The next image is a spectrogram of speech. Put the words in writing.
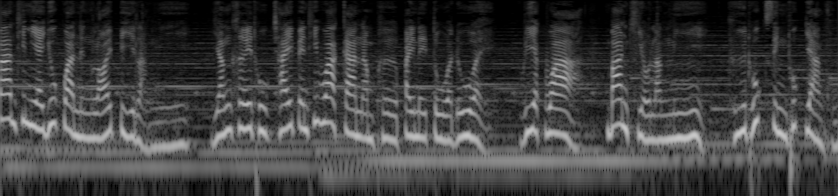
บ้านที่มีอายุกว่า 100 ปีหลังนี้ ยังเคยถูกใช้เป็นที่ว่าการอำเภอไปในตัวด้วย เรียกว่า บ้านเขียวหลังนี้ คือทุกสิ่งทุกอย่างของ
